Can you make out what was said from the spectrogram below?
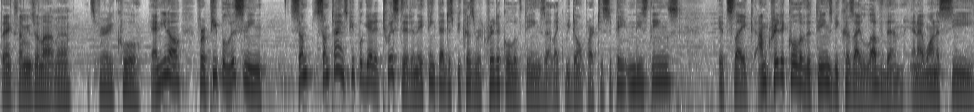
Thanks. That means a lot, man. It's very cool. And you know, for people listening, some sometimes people get it twisted and they think that just because we're critical of things that like we don't participate in these things it's like i'm critical of the things because i love them and i want to see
